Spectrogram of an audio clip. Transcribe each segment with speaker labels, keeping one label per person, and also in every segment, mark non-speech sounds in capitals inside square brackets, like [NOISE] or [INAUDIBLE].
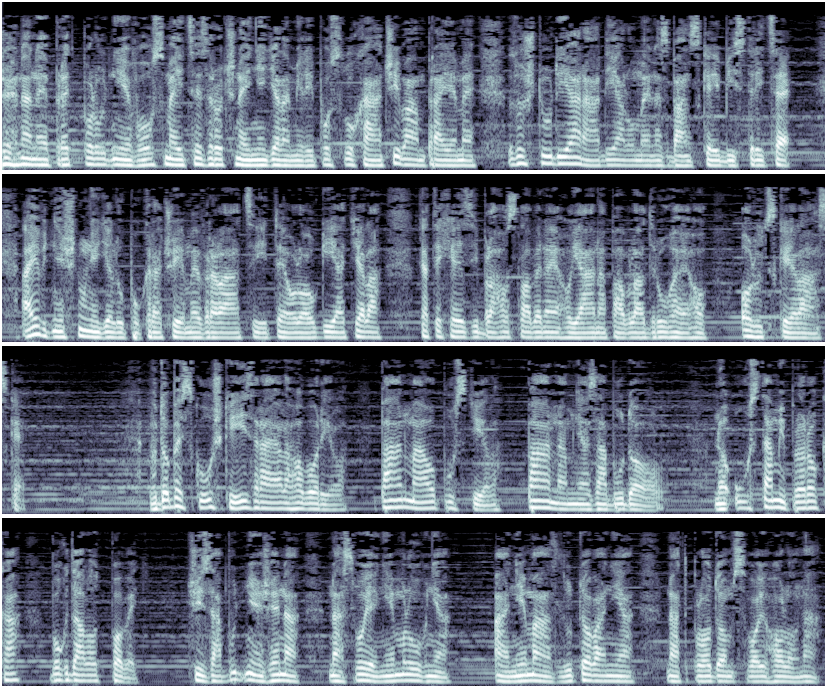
Speaker 1: Požehnané predpoludnie v 8. cezročnej nedele, milí poslucháči, vám prajeme zo štúdia Rádia Lumen z Banskej Bystrice. Aj v dnešnú nedelu pokračujeme v relácii Teológia tela katechézy blahoslaveného Jána Pavla II. o ľudskej láske. V dobe skúšky Izrael hovoril, pán ma opustil, pán na mňa zabudol. No ústami proroka Boh dal odpoveď, či zabudne žena na svoje nemlúvňa a nemá zľutovania nad plodom svojho lona.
